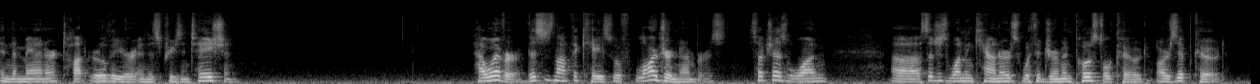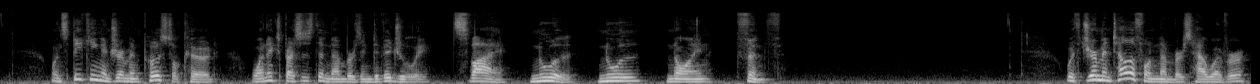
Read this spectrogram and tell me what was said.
in the manner taught earlier in this presentation. However, this is not the case with larger numbers, such as one, uh, such as one encounters with a German postal code or zip code. When speaking a German postal code, one expresses the numbers individually, 2, 0, 0, 9, 5. With German telephone numbers, however,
